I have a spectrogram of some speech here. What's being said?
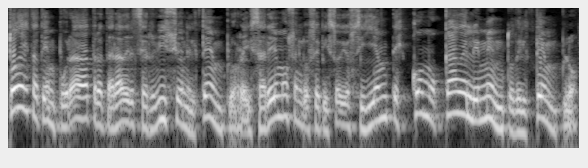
Toda esta temporada tratará del servicio en el templo. Revisaremos en los episodios siguientes cómo cada elemento del templo,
